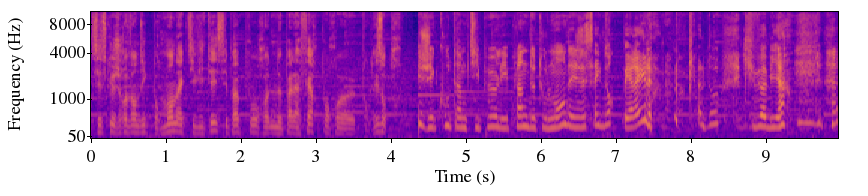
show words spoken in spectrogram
C'est ce que je revendique pour mon activité, c'est pas pour ne pas la faire pour, euh, pour les autres. J'écoute un petit peu les plaintes de tout le monde et j'essaye de repérer le, cadeau qui va bien.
